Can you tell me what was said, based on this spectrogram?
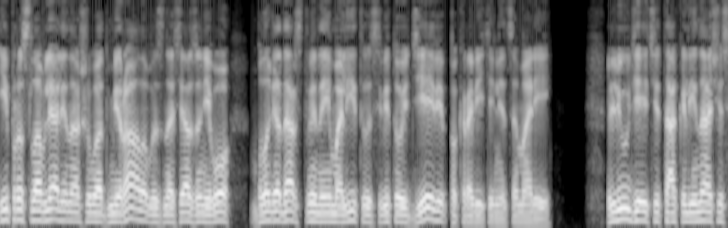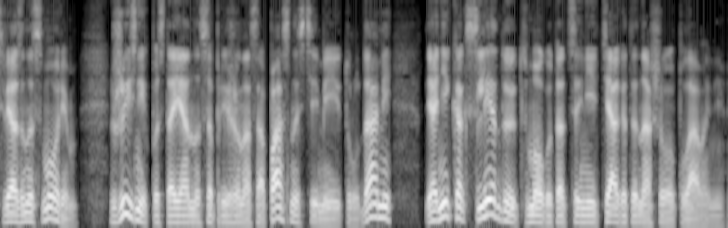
и прославляли нашего адмирала, вознося за него благодарственные молитвы Святой Деве, покровительнице морей. Люди эти так или иначе связаны с морем, жизнь их постоянно сопряжена с опасностями и трудами, и они как следует могут оценить тяготы нашего плавания.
